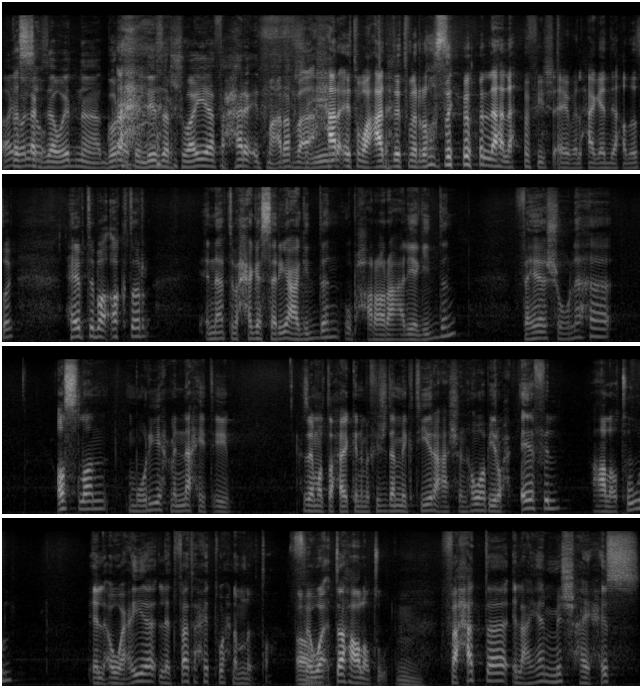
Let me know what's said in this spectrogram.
آه يقول لك هو- زودنا جرعة الليزر شوية فحرقت معرفش إيه. حرقت وعدت من راسي. لا لا مفيش أي من الحاجات دي حضرتك. هي بتبقى أكتر إنها بتبقى حاجة سريعة جدا وبحرارة عالية جدا. فهي شغلها أصلا مريح من ناحية إيه؟ زي ما قلت لحضرتك إن مفيش دم كتير عشان هو بيروح قافل على طول الأوعية اللي اتفتحت وإحنا بنقطع في آه. وقتها على طول مم. فحتى العيان مش هيحس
